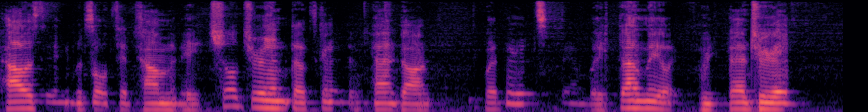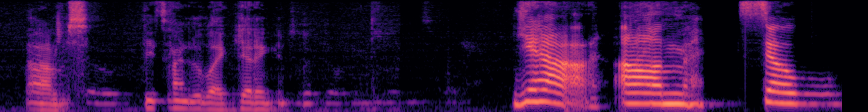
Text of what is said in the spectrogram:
housing results in how many children. That's going to depend on whether it's family friendly, like three bedroom. Um, so these kinds of like getting into the buildings. Yeah. Um, so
